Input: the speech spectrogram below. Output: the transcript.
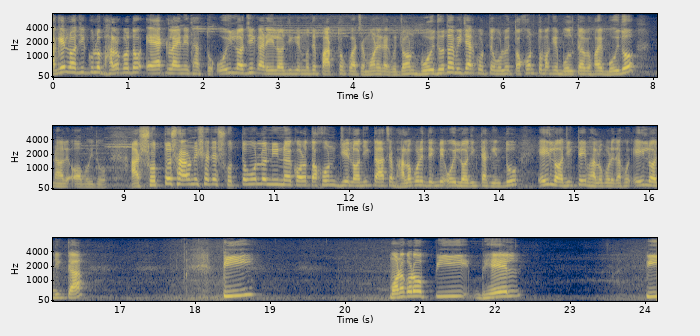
আগের লজিকগুলো ভালো করে তো এক লাইনে থাকতো। ওই লজিক আর এই লজিকের মধ্যে পার্থক্য আছে, মনে রাখবে। যখন বৈধতা বিচার করতে বলবে, তখন তোমাকে বলতে হবে হয় বৈধ, না হলে অবৈধ। আর সত্য সারণীর সাথে সত্য মূল্য নির্ণয় করো, তখন যে লজিকটা আছে, ভালো করে দেখবে ওই লজিকটা কিন্তু, এই লজিকটাই ভালো করে দেখো। এই লজিকটা পি মনে করো পি ভেল পি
